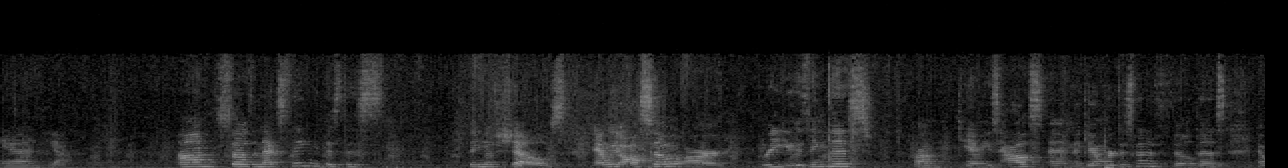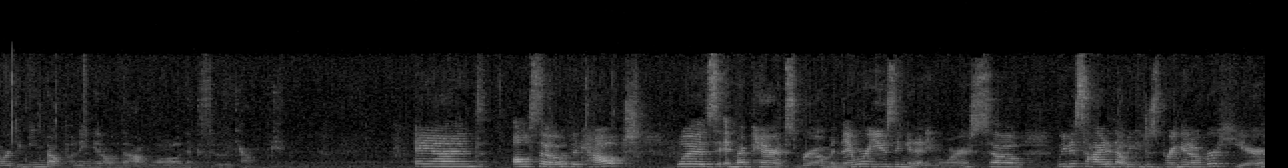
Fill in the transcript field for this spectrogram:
And yeah. Um, so the of shelves, and we also are reusing this from Tammy's house, and again, we're just gonna fill this, and we're thinking about putting it on that wall next to the couch. And also, the couch was in my parents' room and they weren't using it anymore. So we decided that we could just bring it over here.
